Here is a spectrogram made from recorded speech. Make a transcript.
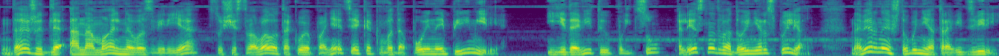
Даже для аномального зверя существовало такое понятие, как водопойное перемирие. И ядовитую пыльцу лес над водой не распылял, наверное, чтобы не отравить зверей.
